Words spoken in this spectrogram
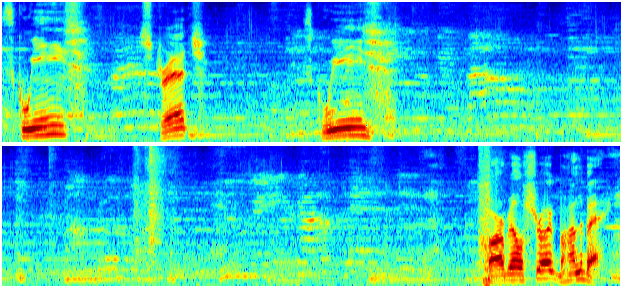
squeeze, stretch, squeeze, barbell shrug behind the back.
